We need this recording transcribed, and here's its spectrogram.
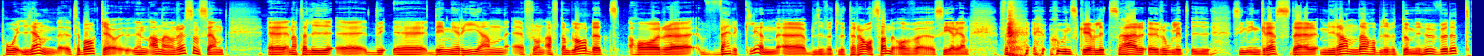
på igen, tillbaka. En annan recensent, eh, Nathalie eh, de, eh, Demirian eh, från Aftonbladet har eh, verkligen eh, blivit lite rasande av eh, serien. Hon skrev lite så här eh, roligt i sin ingress där Miranda har blivit dum i huvudet,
